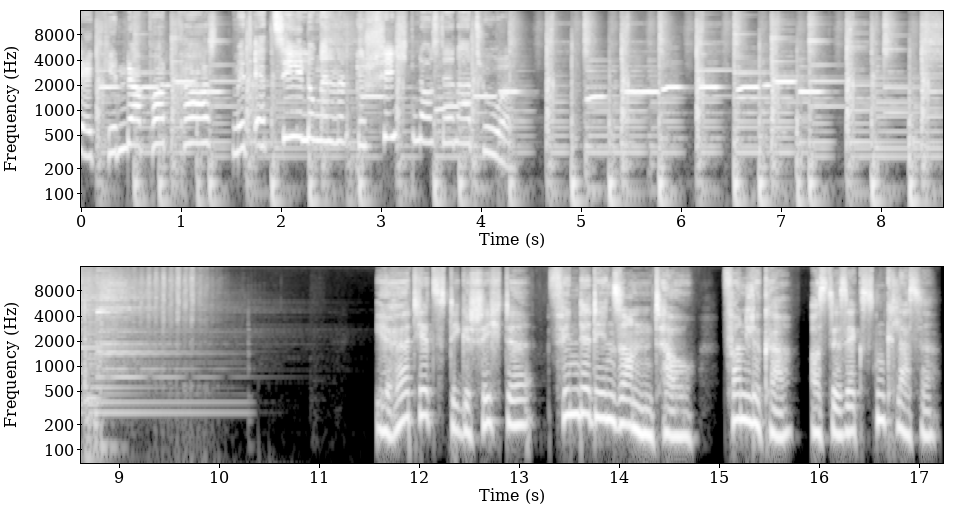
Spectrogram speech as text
der Kinderpodcast mit Erzählungen und Geschichten aus der Natur. Ihr hört jetzt die Geschichte Finde den Sonnentau von Lücker aus der sechsten Klasse.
